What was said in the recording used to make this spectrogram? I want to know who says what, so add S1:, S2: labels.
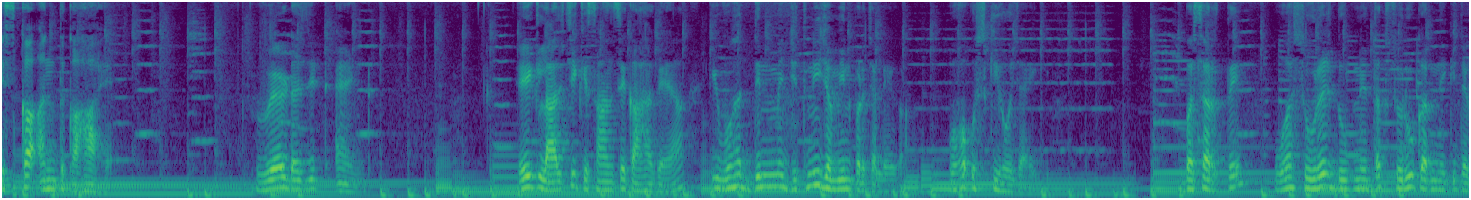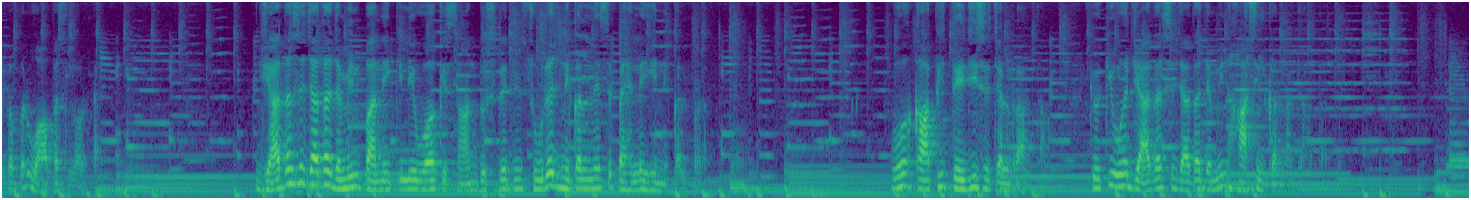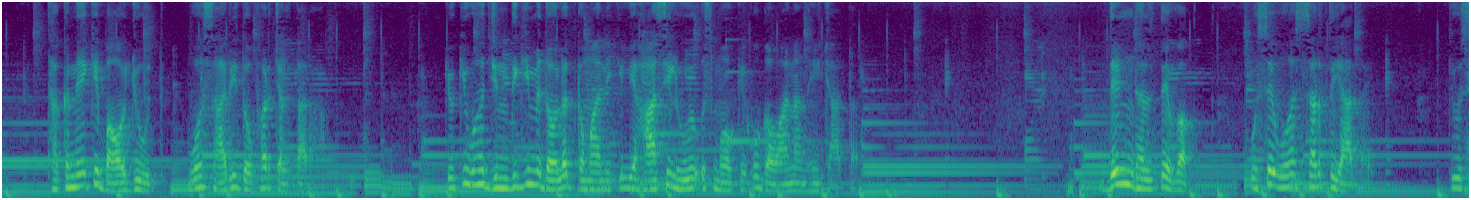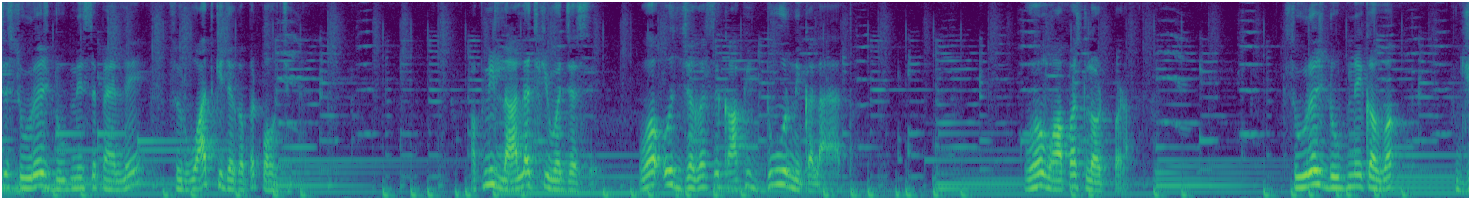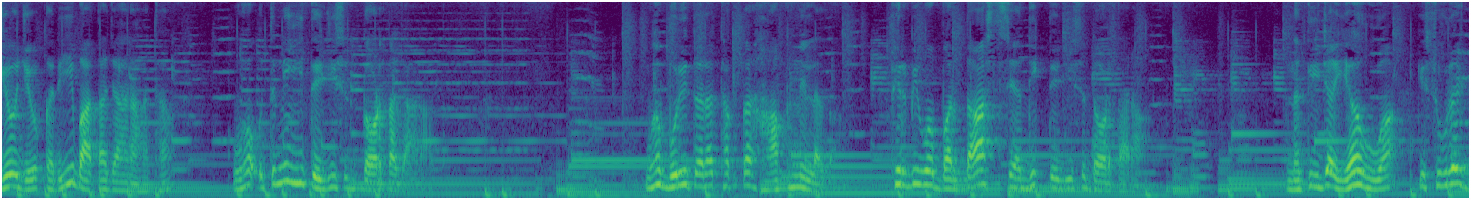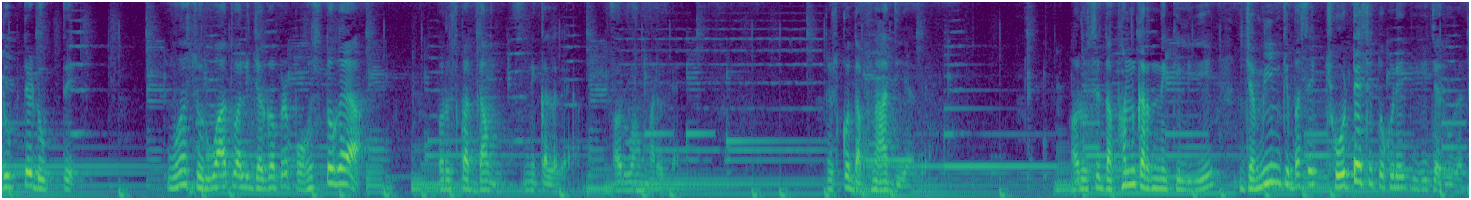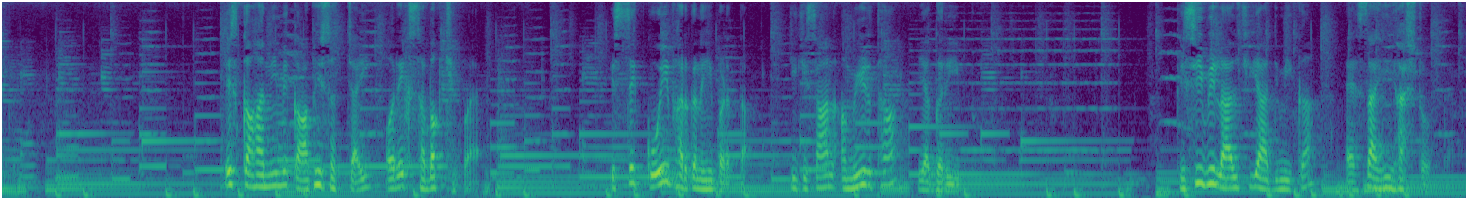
S1: इसका अंत कहाँ है? वेयर डज इट एंड एक लालची किसान से कहा गया कि वह दिन में जितनी ज़मीन पर चलेगा, वह उसकी हो जाएगी। बसरते वह सूरज डूबने तक शुरू करने की जगह पर वापस लौट आए। ज़्यादा से ज़्यादा ज़मीन पाने के लिए वह किसान दूसरे दिन सूरज निकलने से पहले ही निकल पड़ा। वह काफ़ी तेज़ी से चल रहा था, क्योंकि वह ज़्यादा से ज़्यादा ज़मीन हासिल करना चाहता थकने के बावजूद वह सारी दोपहर चलता रहा। क्योंकि वह ज़िंदगी में दौलत कमाने के लिए हासिल हुए उस मौके को गंवाना नहीं चाहता। दिन ढलते वक्त उसे वह शर्त याद आई कि उसे सूरज डूबने से पहले शुरुआत की जगह पर पहुँचना अपनी लालच की वजह से वह उस जगह से काफ़ी दूर निकल आया था। वह वापस लौट पड़ा। सूरज डूबने का वक्त ज्यो ज्यो करीब आता जा रहा था, वह उतनी ही तेज़ी से दौड़ता जा रहा था। वह बुरी तरह थक कर हाँफने लगा, फिर भी वह बर्दाश्त से अधिक तेज़ी से दौड़ता रहा। नतीजा यह हुआ कि सूरज डूबते डूबते वह शुरुआत वाली जगह पर पहुँच तो गया, पर उसका दम निकल गया और वह मर गया। उसको दफना दिया गया और उसे दफन करने के लिए ज़मीन के बस एक छोटे से टुकड़े की ही ज़रूरत है इस कहानी में काफ़ी सच्चाई और एक सबक छिपा है। इससे कोई फ़र्क नहीं पड़ता कि किसान अमीर था या गरीब। किसी भी लालची आदमी का ऐसा ही हष्ट होता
